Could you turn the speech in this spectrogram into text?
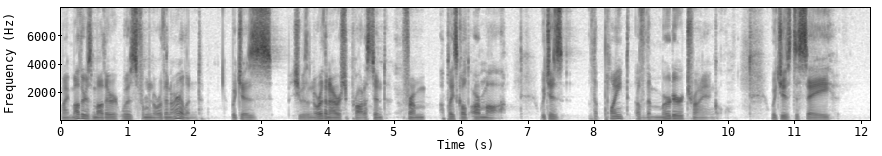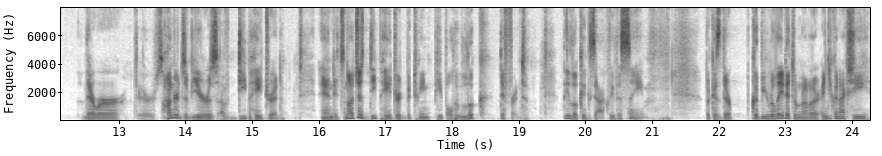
my mother's mother, was from Northern Ireland, which is she was a Northern Irish Protestant from a place called Armagh, which is the point of the murder triangle, which is to say there were there's hundreds of years of deep hatred, and it's not just deep hatred between people who look different; they look exactly the same, because they're could be related to one another, and you can actually.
